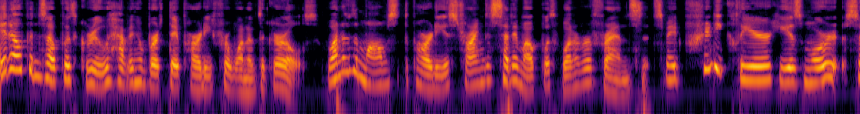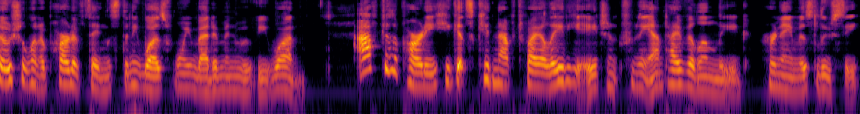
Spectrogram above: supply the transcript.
It opens up with Gru having a birthday party for one of the girls. One of the moms at the party is trying to set him up with one of her friends, and it's made pretty clear he is more social and a part of things than he was when we met him in movie one. After the party, he gets kidnapped by a lady agent from the Anti-Villain League. Her name is Lucy.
